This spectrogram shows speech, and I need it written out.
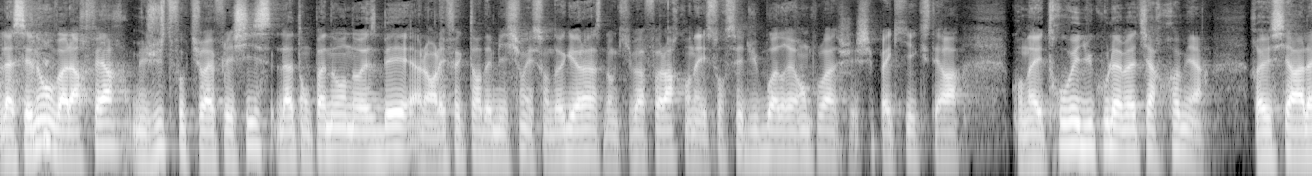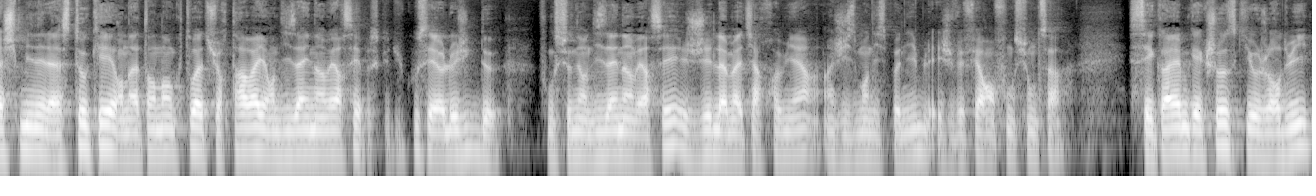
la scéno, on va la refaire, mais juste faut que tu réfléchisses. Là, ton panneau en OSB, alors les facteurs d'émission, ils sont dégueulasses, donc il va falloir qu'on aille sourcer du bois de réemploi, je sais pas qui, etc. Qu'on aille trouver du coup la matière première, réussir à l'acheminer, la stocker en attendant que toi tu retravailles en design inversé, parce que du coup c'est logique de fonctionner en design inversé. J'ai de la matière première, un gisement disponible, et je vais faire en fonction de ça. C'est quand même quelque chose qui aujourd'hui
